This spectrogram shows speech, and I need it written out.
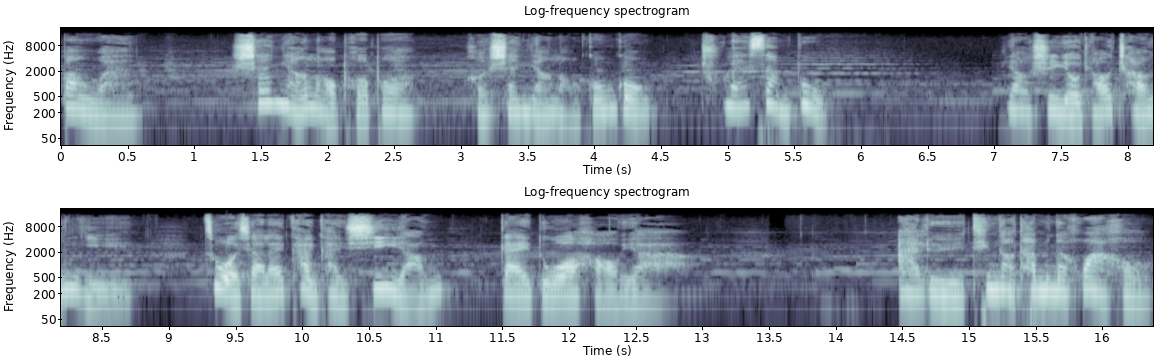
傍晚，山羊老婆婆和山羊老公公出来散步。要是有条长椅，坐下来看看夕阳，该多好呀！阿绿听到他们的话后，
